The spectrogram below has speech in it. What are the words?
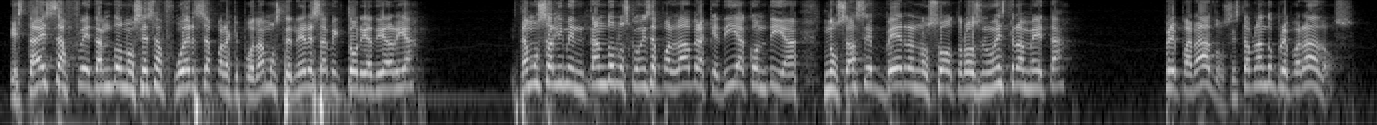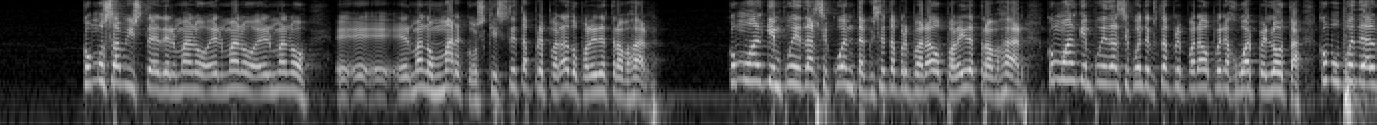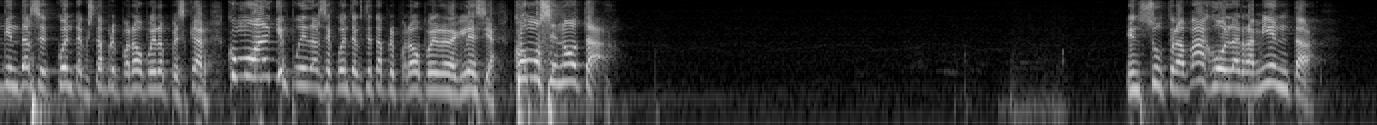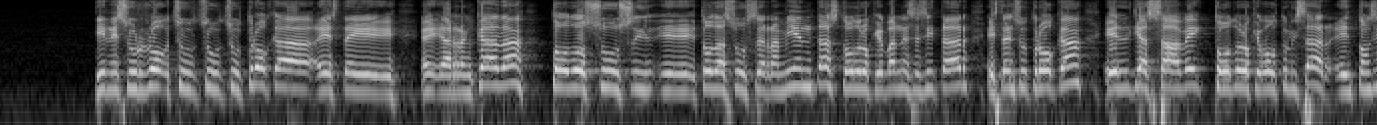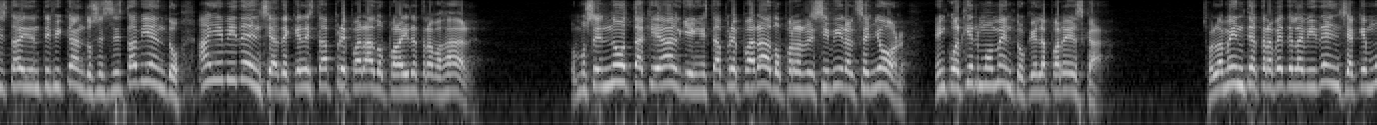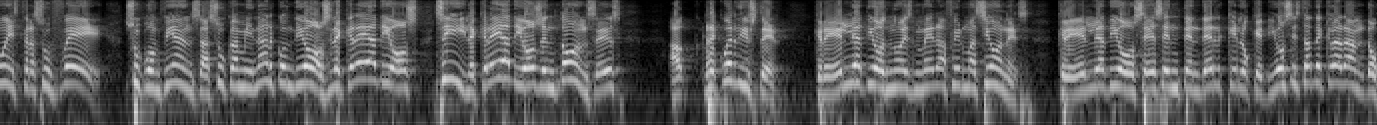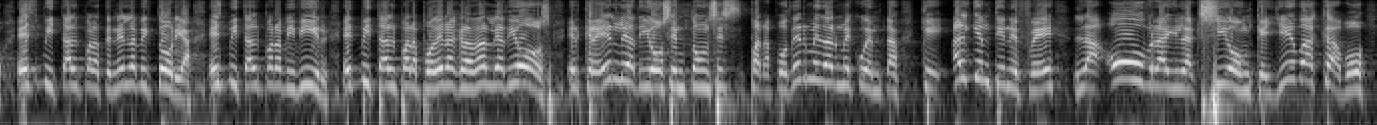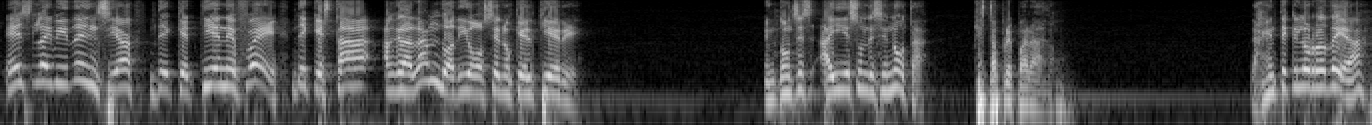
¿Está esa fe dándonos esa fuerza para que podamos tener esa victoria diaria? Estamos alimentándonos con esa palabra que día con día nos hace ver a nosotros nuestra meta. Preparados, está hablando preparados. ¿Cómo sabe usted, hermano, hermano, hermano, eh, eh, eh, hermano Marcos, que usted está preparado para ir a trabajar? ¿Cómo alguien puede darse cuenta que usted está preparado para ir a trabajar? ¿Cómo alguien puede darse cuenta que está preparado para ir a jugar pelota? ¿Cómo puede alguien darse cuenta que está preparado para ir a pescar? ¿Cómo alguien puede darse cuenta que usted está preparado para ir a la iglesia? ¿Cómo se nota? En su trabajo, la herramienta. Tiene su, troca este, eh, arrancada, todos sus, eh, todas sus herramientas, todo lo que va a necesitar está en su troca, él ya sabe todo lo que va a utilizar, entonces está identificándose, se está viendo, hay evidencia de que él está preparado para ir a trabajar. Como se nota que alguien está preparado para recibir al Señor en cualquier momento que él aparezca? Solamente a través de la evidencia que muestra su fe, su confianza, su caminar con Dios. ¿Le cree a Dios? Sí, le cree a Dios. Entonces, recuerde usted, Creerle a Dios no es mera afirmaciones. Creerle a Dios es entender que lo que Dios está declarando es vital para tener la victoria, es vital para vivir, es vital para poder agradarle a Dios. El creerle a Dios entonces, para poderme darme cuenta que alguien tiene fe, la obra y la acción que lleva a cabo es la evidencia de que tiene fe, de que está agradando a Dios en lo que Él quiere. Entonces ahí es donde se nota que está preparado. La gente que lo rodea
